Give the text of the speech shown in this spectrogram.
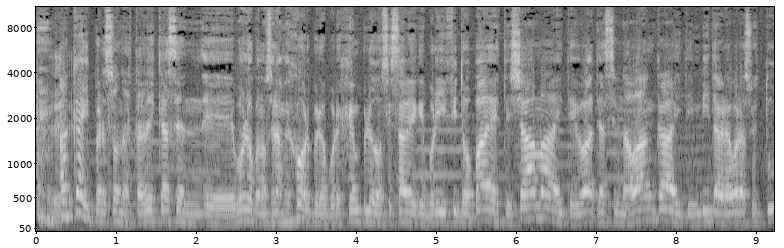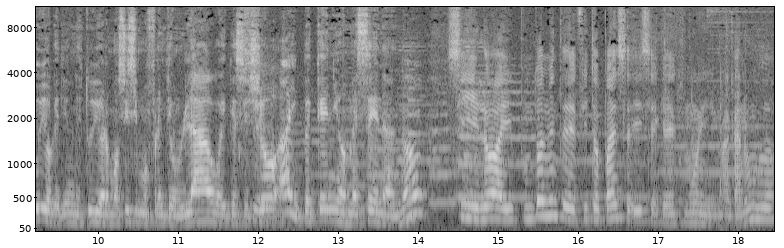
Eh, Acá hay personas tal vez que hacen, eh, vos lo conocerás mejor, pero por ejemplo se sabe que por ahí Fito Páez te llama y te va, te hace una banca y te invita a grabar a su estudio, que tiene un estudio hermosísimo frente a un lago y qué sé Sí. yo. Hay pequeños mecenas, ¿no? Sí, lo hay. Puntualmente de Fito Páez se dice que es muy macanudo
